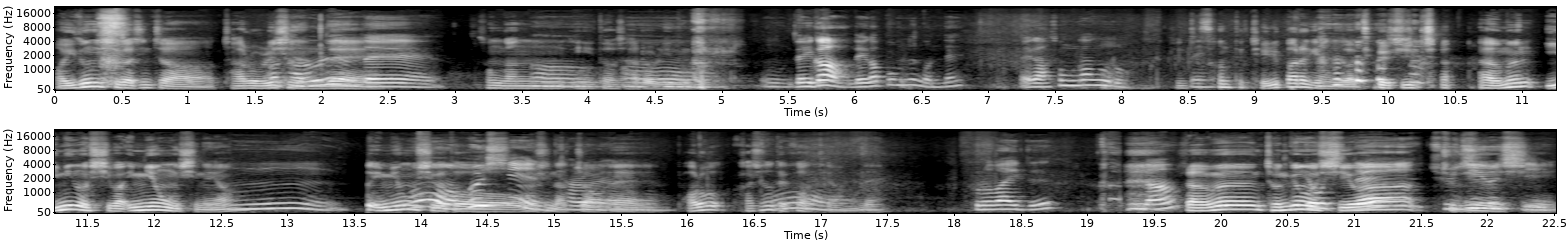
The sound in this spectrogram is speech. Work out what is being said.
아 이동희 씨가 진짜 잘 아, 잘 어울리시는데 어울리는데. 송강이 어, 더잘 어, 어울리는 걸. 어, 내가 내가 뽑는 건데. 내가 송강으로. 진짜 네. 선택 제일 빠르게 한 것 같아요 진짜. 다음은 이민호 씨와 임영웅 씨네요. 음. 또 임영웅 씨가 어, 더 훨씬 훨씬, 잘 낫죠. 어울려요. 예. 바로 가셔도 될 것 어. 같아요. 네. 브로마이드. 그다음 다음은 정경호 씨와 대 주지훈 씨.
